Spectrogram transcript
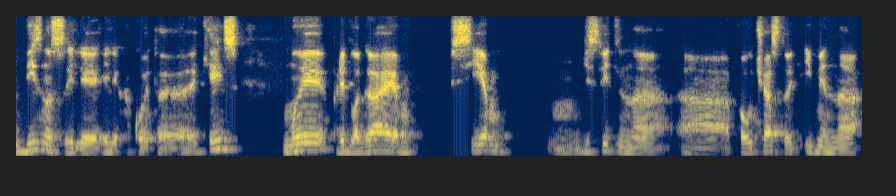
бизнес или, или какой-то кейс. Мы предлагаем всем действительно а, поучаствовать именно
